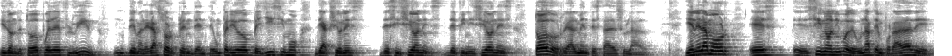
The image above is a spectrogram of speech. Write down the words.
y donde todo puede fluir de manera sorprendente. Un periodo bellísimo de acciones, decisiones, definiciones, todo realmente está de su lado. Y en el amor es eh, sinónimo de una temporada de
